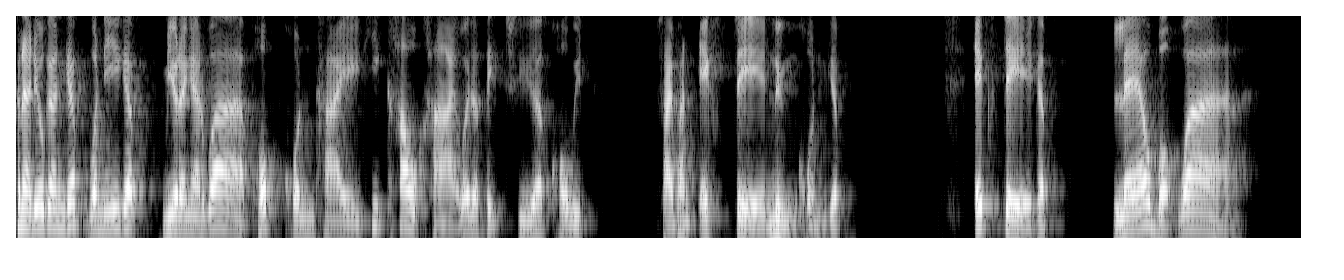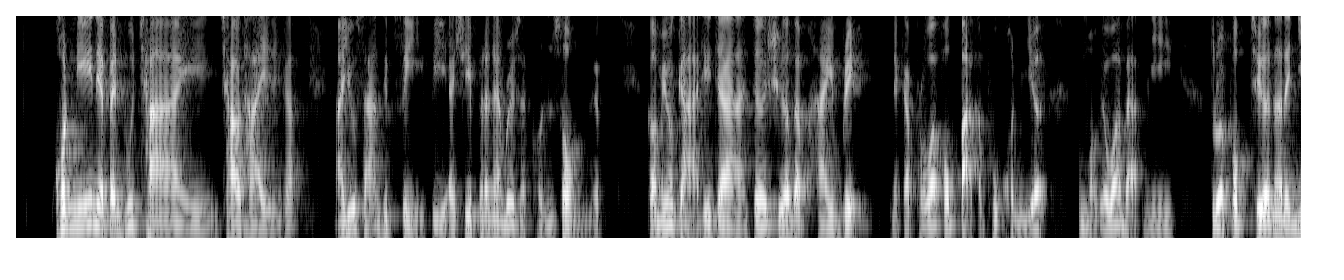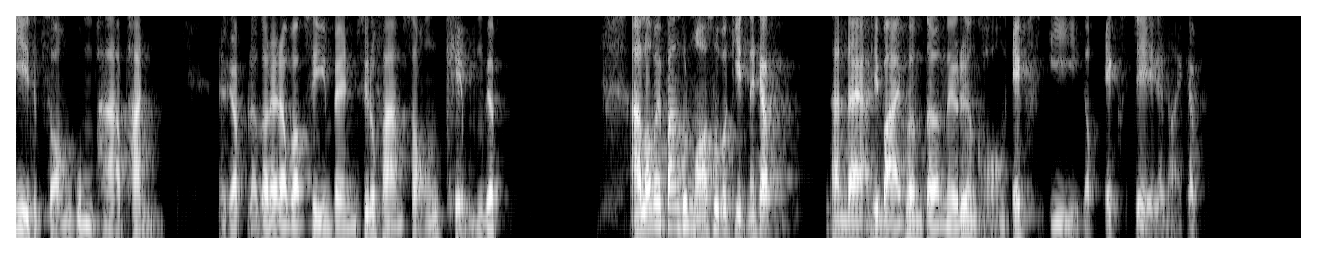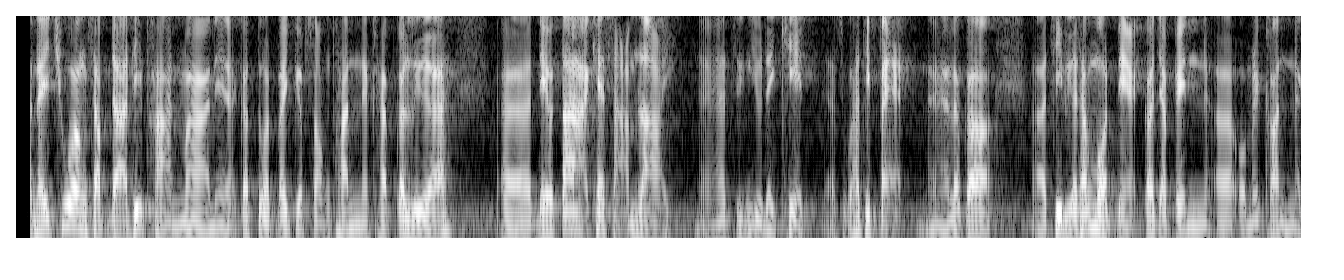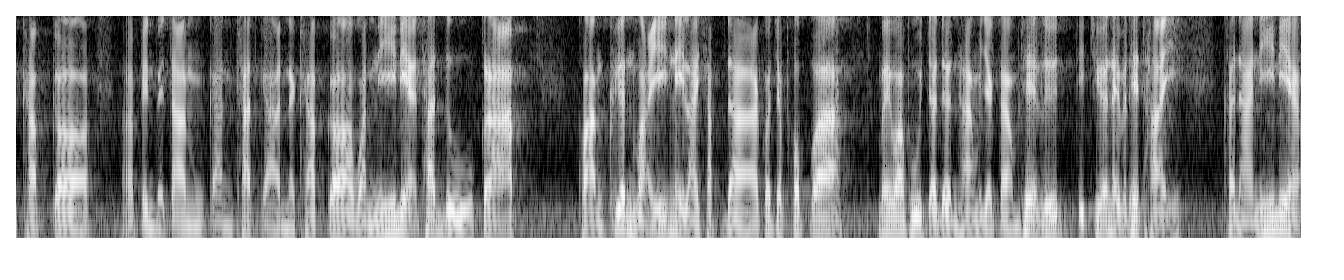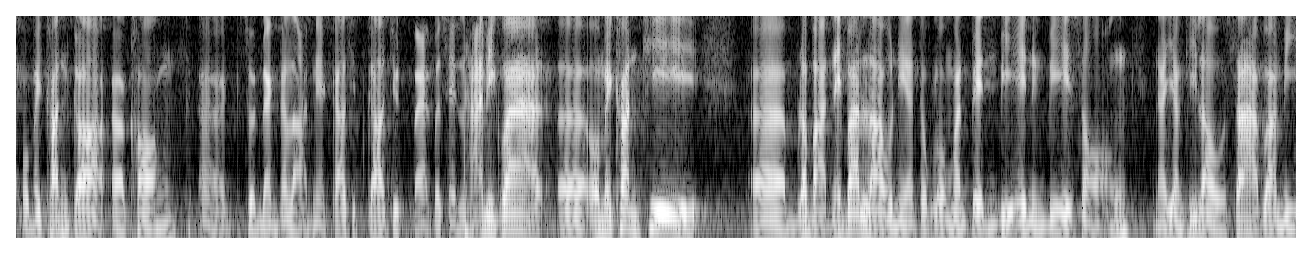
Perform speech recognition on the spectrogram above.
ขณะเดียวกันครับวันนี้ครับมีรายงานว่าพบคนไทยที่เข้าข่ายว่าจะติดเชื้อโควิด สายพันธุ์ XJ 1 คนครับ XJ ครับแล้วบอกว่าคนนี้เนี่ยเป็นผู้ชายชาวไทยนะครับอายุ 34 ปีอาชีพพนักงานบริษัทขนส่งครับก็มีโอกาสที่จะเจอเชื้อแบบไฮบริด นะครับเพราะว่าพบปะกับผู้คนเยอะ คุณหมอแกว่าแบบนี้ ตรวจพบเชื้อตั้งแต่ 22 กุมภาพันธ์นะครับแล้วก็ได้รับวัคซีนเป็นซิโนฟาร์ม 2 เข็มครับอะเราไปฟังคุณหมอสุภกิจนะครับ ท่านได้อธิบายเพิ่มเติมในเรื่องของ XE กับ XJ กันหน่อยครับ ในช่วงสัปดาห์ที่ผ่านมาเนี่ยก็ตรวจไปเกือบ 2,000 นะครับ ก็เหลือเดลต้าแค่3ราย นะฮะซึ่งอยู่ในเขตสุขภาพที่8นะฮะแล้วก็ที่เหลือทั้งหมดเนี่ยก็จะเป็นโอมริคอนนะครับ ก็เป็นไปตามการคาดการณ์นะครับ ก็วันนี้เนี่ยถ้าดูกราฟความเคลื่อนไหวในรายสัปดาห์ ก็จะพบว่าไม่ว่าผู้จะเดินทางมาจากต่างประเทศหรือติดเชื้อในประเทศไทย ขณะนี้เนี่ยโอมิคอนก็ครองส่วนแบ่งตลาดเนี่ย 99.8%หาอีกว่าโอมิคอนที่ ระบาดในบ้านเราเนี่ยตกลงมันเป็น BA1 BA2 นะอย่างที่เราทราบว่ามี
